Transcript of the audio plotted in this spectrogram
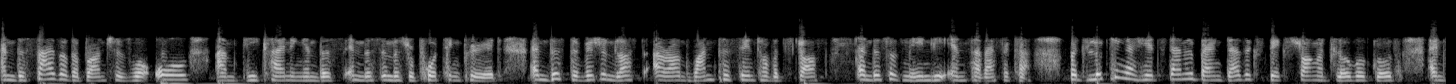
and the size of the branches were all um, declining in this in this in this reporting period. And this division lost around one percent of its staff, and this was mainly in South Africa. But looking ahead, Standard Bank does expect stronger global growth and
